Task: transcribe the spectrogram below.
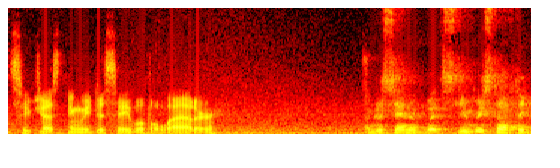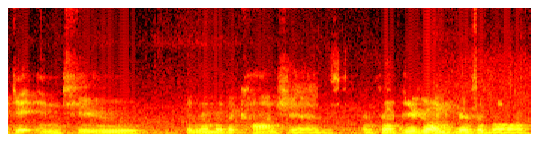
suggesting we disable the ladder. I'm just saying, that, but Steve, we still have to get into the room where the conch is, and so if you go invisible,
